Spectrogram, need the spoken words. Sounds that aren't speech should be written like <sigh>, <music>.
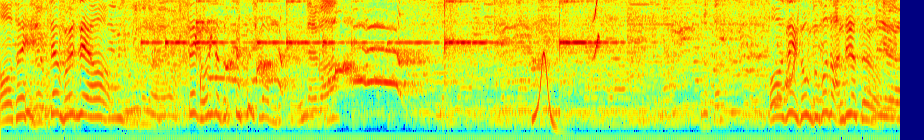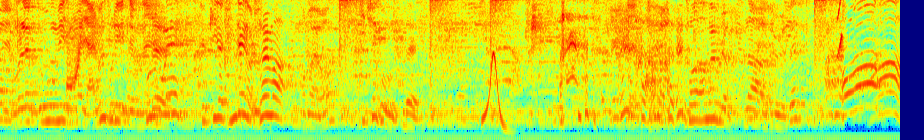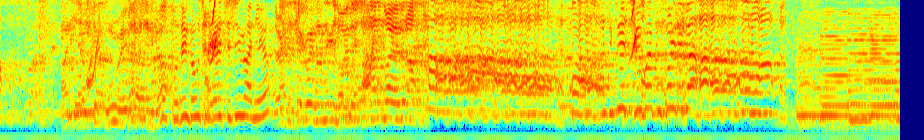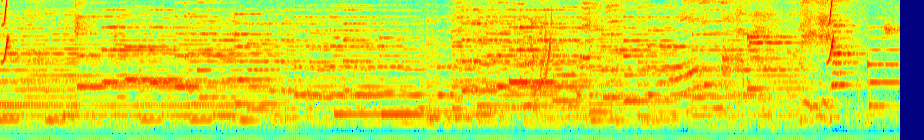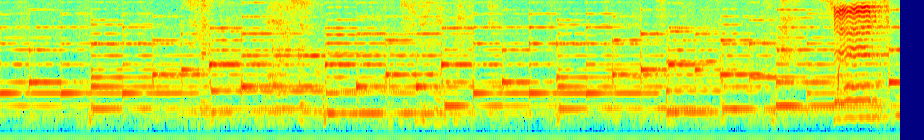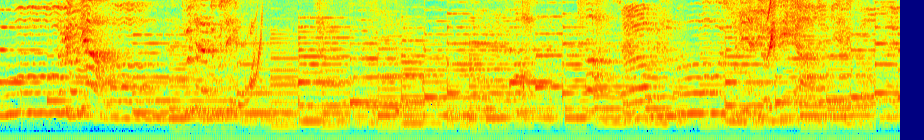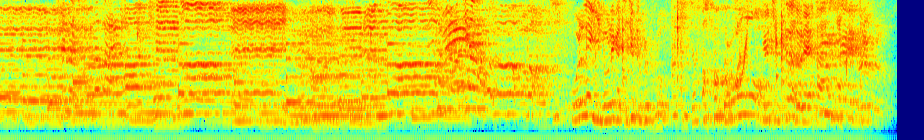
어, 선생님, 쌤 보여주세요. 선생님은 여기서 놀아요. 쌤 거기서 줄 알았는데. 기다려봐. 들었어? 어, 선생님 너무 높아서 안 들렸어요. 그렇지. 원래 고음이 정말 얇은 소리이기 때문에 네. 듣기가 굉장히 어려워. 설마. 봐봐요. 이 최고음. 네. <laughs> 저 한번 해보려. 하나, 둘, 셋. 이렇게 공을 왜 이렇게 거야? 선생님 너무 잘 가르치시는 거 아니에요? 역시 최고의 선생님. 너희들이 잘하는 거야 얘들아. 아, 지금 최고의 보컬이 되자. 원래 이 노래가 진짜 그걸 불러. 아, 진짜? <laughs> 이거 중세 노래야. 지금 노래 부르.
